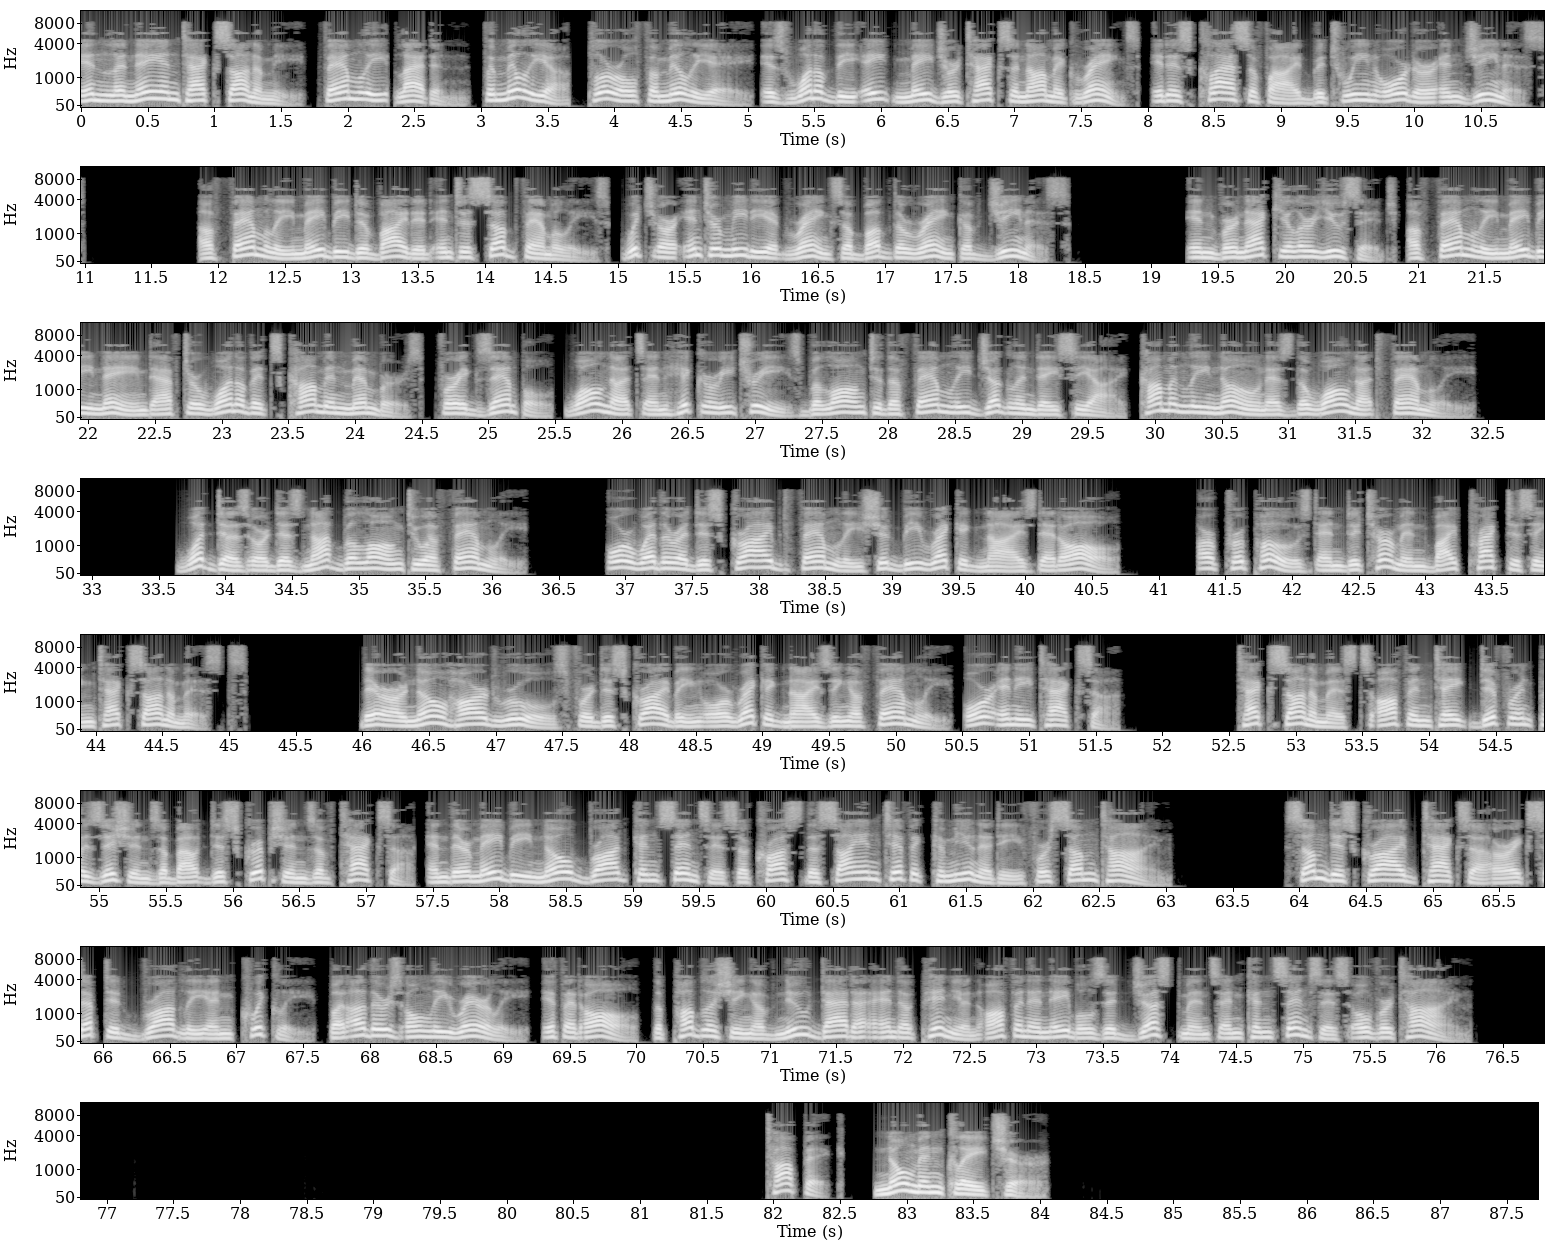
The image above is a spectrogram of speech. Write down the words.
In Linnaean taxonomy, family Latin, familia, plural familiae is one of the eight major taxonomic ranks, it is classified between order and genus. A family may be divided into subfamilies, which are intermediate ranks above the rank of genus. In vernacular usage, a family may be named after one of its common members, for example, walnuts and hickory trees belong to the family Juglandaceae, commonly known as the walnut family. What does or does not belong to a family or whether a described family should be recognized at all are proposed and determined by practicing taxonomists. There are no hard rules for describing or recognizing a family, or any taxa. Taxonomists often take different positions about descriptions of taxa, and there may be no broad consensus across the scientific community for some time. Some described taxa are accepted broadly and quickly, but others only rarely, if at all. The publishing of new data and opinion often enables adjustments and consensus over time. Topic: Nomenclature.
